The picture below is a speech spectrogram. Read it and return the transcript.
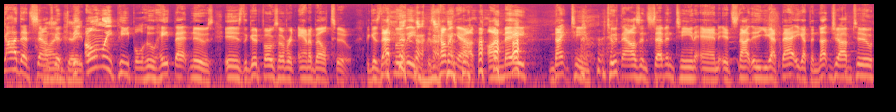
God, that sounds Prime good. date. The only people who hate that news is the good folks over at Annabelle 2 because that movie is coming out on May 19, 2017, and it's not. You got that. You got the Nut Job too.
